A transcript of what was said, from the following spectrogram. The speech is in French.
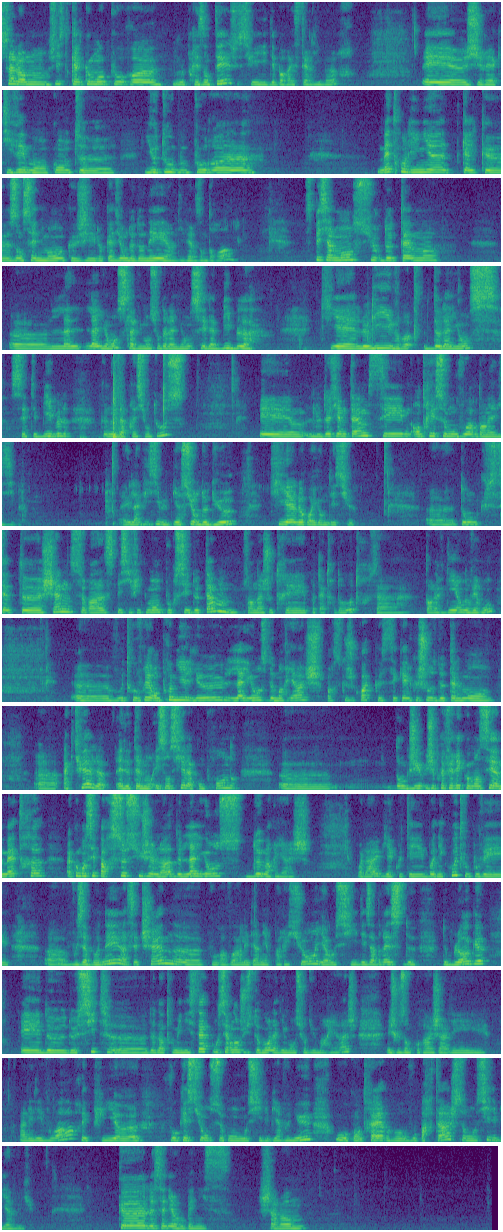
Shalom, juste quelques mots pour euh, me présenter. Je suis Déborah Esther Lieber et euh, j'ai réactivé mon compte euh, YouTube pour mettre en ligne quelques enseignements que j'ai l'occasion de donner à divers endroits, spécialement sur deux thèmes, l'alliance, la dimension de l'alliance et la Bible qui est le livre de l'Alliance, cette Bible que nous apprécions tous. Et euh, le deuxième thème, c'est entrer et se mouvoir dans l'invisible. Et l'invisible, bien sûr, de Dieu, qui est le royaume des cieux. Euh, donc cette euh, chaîne sera spécifiquement pour ces deux thèmes. J'en ajouterai peut-être d'autres, dans l'avenir, nous verrons. Euh, vous trouverez en premier lieu l'alliance de mariage parce que je crois que c'est quelque chose de tellement euh, actuel et de tellement essentiel à comprendre. Euh, donc j'ai préféré commencer à mettre, à commencer par ce sujet-là de l'alliance de mariage. Voilà, et bien écoutez, bonne écoute, vous pouvez vous abonner à cette chaîne pour avoir les dernières parutions. Il y a aussi des adresses de, de blog et de, sites euh, de notre ministère concernant justement la dimension du mariage. Et je vous encourage à aller, les voir. Et puis, euh, vos questions seront aussi les bienvenues, ou au contraire, vos, vos partages seront aussi les bienvenus. Que le Seigneur vous bénisse. Shalom.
